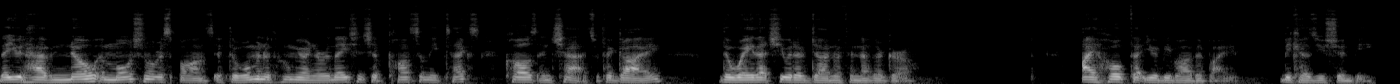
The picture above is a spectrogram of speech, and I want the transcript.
that you'd have no emotional response if the woman with whom you're in a relationship constantly texts, calls, and chats with a guy the way that she would have done with another girl? I hope that you would be bothered by it, because you should be.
